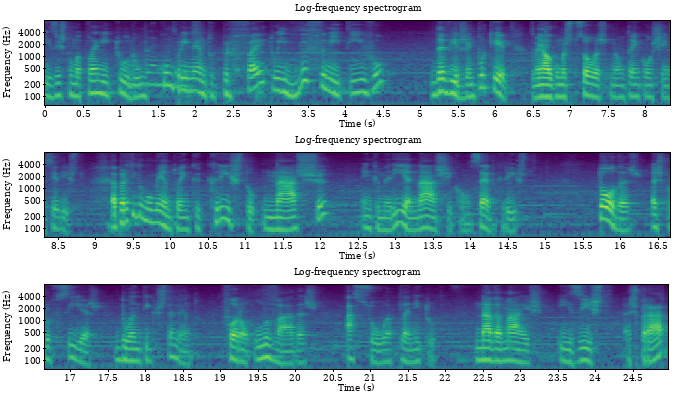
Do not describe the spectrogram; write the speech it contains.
Existe uma plenitude, uma plenitude, um cumprimento perfeito e definitivo da Virgem. Porquê? Também algumas pessoas não têm consciência disto. A partir do momento em que Cristo nasce, em que Maria nasce e concebe Cristo, todas as profecias do Antigo Testamento foram levadas à sua plenitude. Nada mais existe a esperar,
